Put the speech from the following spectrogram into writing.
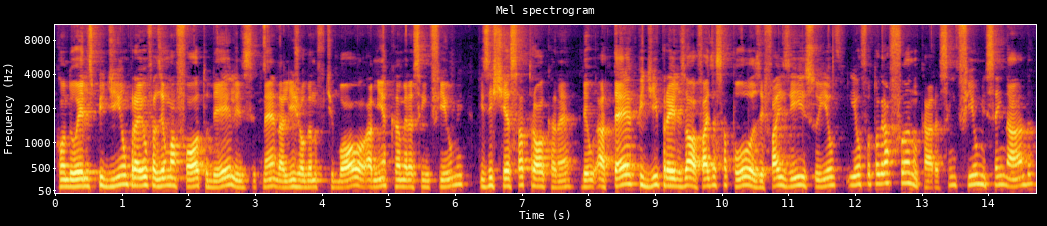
Quando eles pediam para eu fazer uma foto deles, né, dali jogando futebol, a minha câmera sem filme, existia essa troca, né? Eu até pedi para eles, ó, oh, faz essa pose, faz isso, e eu, e eu fotografando, cara, sem filme, sem nada,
